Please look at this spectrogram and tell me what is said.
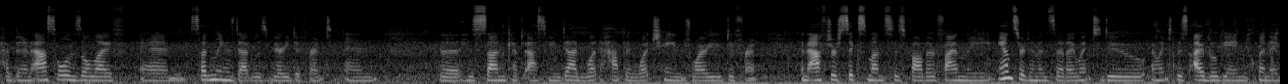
had been an asshole his whole life, and suddenly his dad was very different. And the, his son kept asking, Dad, what happened? What changed? Why are you different? And after six months, his father finally answered him and said, I went to do, I went to this ibogaine clinic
